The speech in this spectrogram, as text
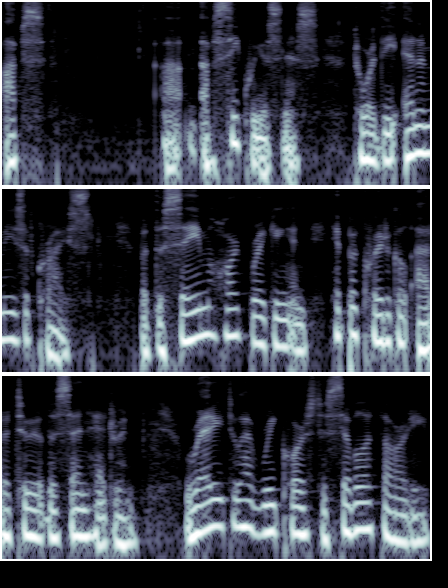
obs- uh, obsequiousness toward the enemies of Christ, but the same heartbreaking and hypocritical attitude of the Sanhedrin, ready to have recourse to civil authority,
